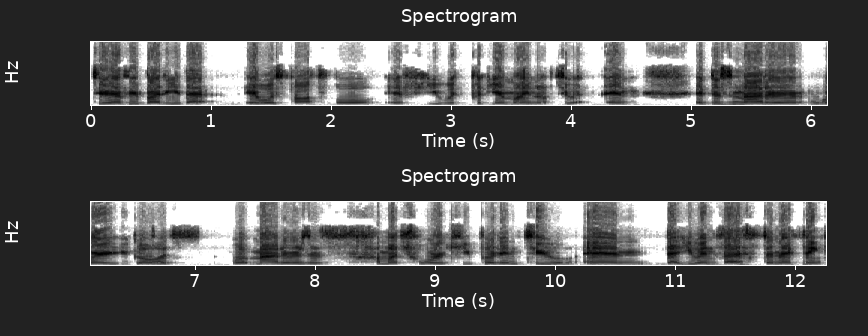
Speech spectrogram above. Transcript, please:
to everybody that it was possible if you would put your mind up to it. And it doesn't matter where you go, it's what matters is how much work you put into and that you invest. And i think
